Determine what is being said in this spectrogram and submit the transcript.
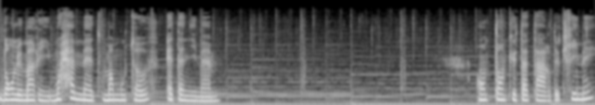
dont le mari Mohamed Mamoutov est un imam. En tant que tatar de Crimée,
